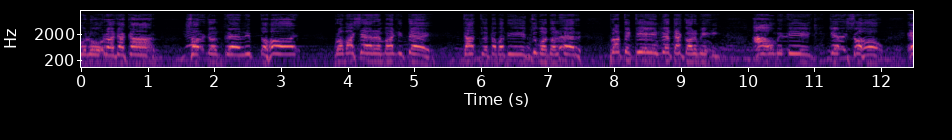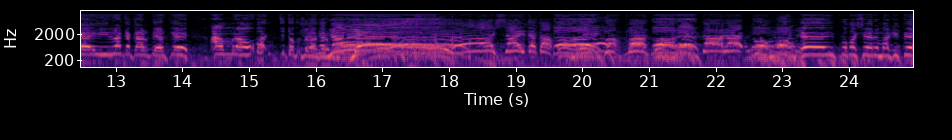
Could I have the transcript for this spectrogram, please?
কোনো রাজাকার ষড়যন্ত্রে লিপ্ত হয় প্রবাসের মাটিতে জাতীয়তাবাদী যুব দলের প্রতিটি নেতাকর্মী আওয়ামী লীগকে সহ এই রাজাকারদেরকে আমরা অবাঞ্ছিত ঘোষণা করব। এই প্রবাসের মাটিতে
